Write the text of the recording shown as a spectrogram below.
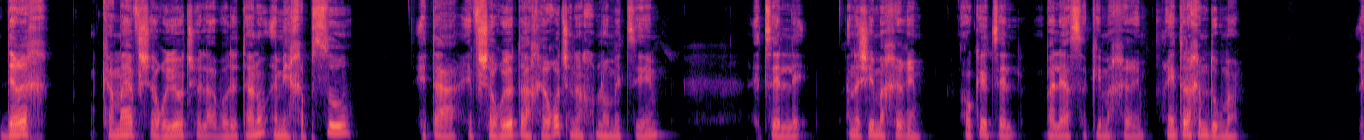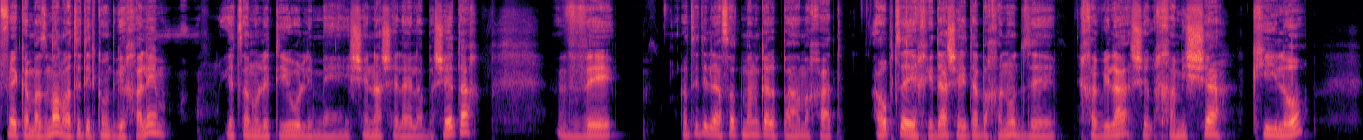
דרך כמה אפשרויות של לעבוד איתנו, הם יחפשו את האפשרויות האחרות שאנחנו לא מציעים אצל אנשים אחרים, אוקיי? אצל בעלי עסקים אחרים. אני אתן לכם דוגמה. לפני כמה זמן רציתי לקנות גחלים, יצאנו לטיול עם אה, שינה של לילה בשטח, ורציתי לעשות מנגל פעם אחת. האופציה היחידה שהייתה בחנות זה חבילה של חמישה קילו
